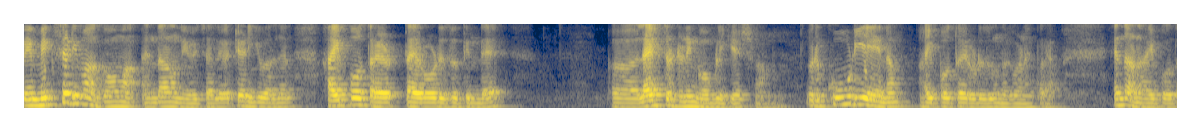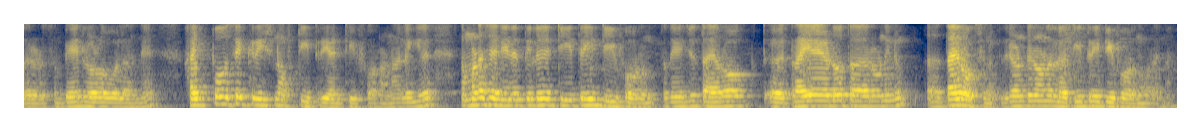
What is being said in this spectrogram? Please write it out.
അപ്പോൾ ഈ മിക്സഡിമ കോമ എന്താണെന്ന് ചോദിച്ചാൽ ഒറ്റയടിക്ക് പറഞ്ഞാൽ ഹൈപ്പോ തൈറോയിഡിസത്തിന്റെ ലൈഫ് ത്രെട്ടണിങ് കോംപ്ലിക്കേഷൻ ആണ്. ഒരു കൂടിയ ഇനം ഹൈപ്പോ തൈറോയിഡിസം എന്നൊക്കെ വേണമെങ്കിൽ പറയാം. എന്താണ് ഹൈപ്പോ തൈറോയിഡിസം പേരിലുള്ള പോലെ തന്നെ hyposecretion of T three and T four ആണ്. അല്ലെങ്കിൽ നമ്മുടെ ശരീരത്തിൽ ടി ത്രീയും ടി ഫോറും പ്രത്യേകിച്ച് തൈറോ ട്രൈഡോ തൈറോണിനും തൈറോക്സിനും ഇത് രണ്ടിനാണല്ലോ ടി ത്രീ ടി ഫോർ എന്ന് പറയുന്നത്.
